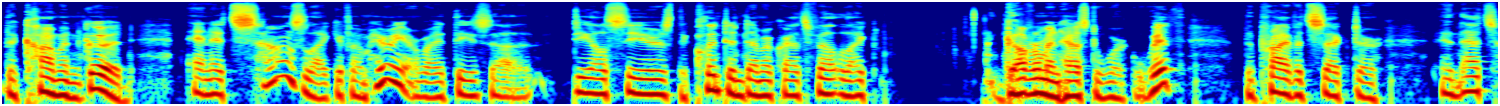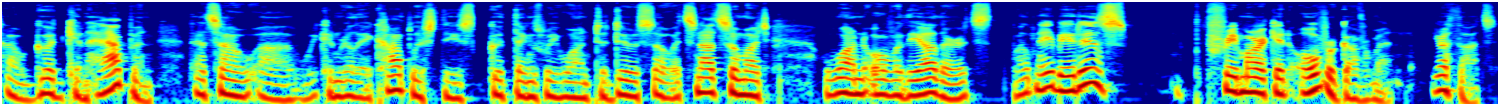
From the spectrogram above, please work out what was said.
the common good. And it sounds like, if I'm hearing it right, these uh, DLCers, the Clinton Democrats felt like government has to work with the private sector and that's how good can happen. That's how uh, we can really accomplish these good things we want to do. So it's not so much one over the other. It's, well, maybe it is free market over government. Your thoughts?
